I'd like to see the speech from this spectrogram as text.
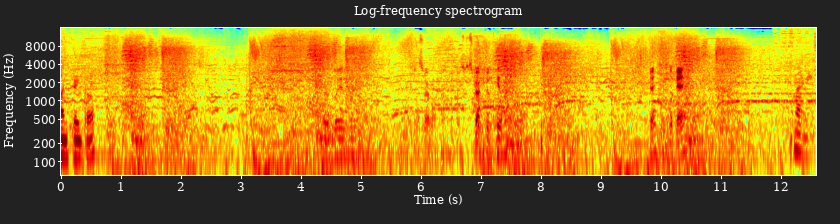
One, three, go. Third sorry about that. I was distracted with healing. Okay, look A. Nice.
